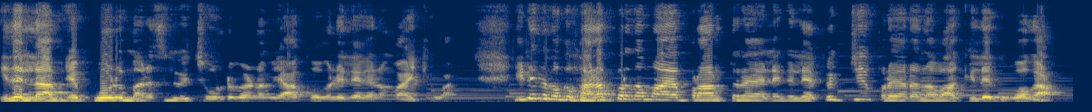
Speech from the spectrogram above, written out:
ഇതെല്ലാം എപ്പോഴും മനസ്സിൽ വെച്ചുകൊണ്ട് വേണം യാക്കോബിന്റെ ലേഖനം വായിക്കുവാൻ. ഇനി നമുക്ക് ഫലപ്രദമായ പ്രാർത്ഥന അല്ലെങ്കിൽ എഫക്റ്റീവ് പ്രയർ എന്ന വാക്കിലേക്ക് പോകാം.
